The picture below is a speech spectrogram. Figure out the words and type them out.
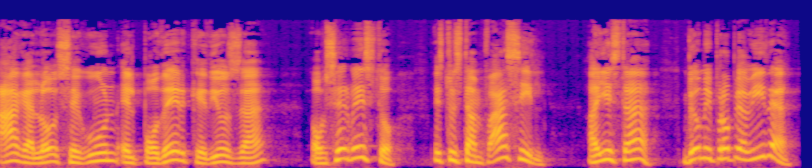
hágalo según el poder que Dios da. Observe esto. Esto es tan fácil. Ahí está. Veo mi propia vida.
